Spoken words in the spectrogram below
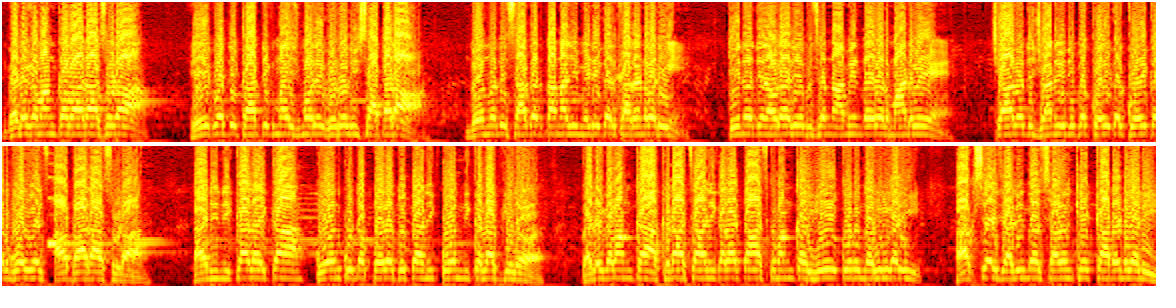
गड क्रमांक बारा सोडा. एक वरती कार्तिक महेश मोरे घोडोली सातारा. दोन मध्ये सागर तानाजी मेडिकल कारंडवाडी. तीन वरती नवलादेव प्रसन्न अमीन ड्रायव्हर मांडवे. चार वरती जान्हवी दीपक कोळीकर कोळीकर बोरवेल. हा बारा सोडा. आणि निकाल ऐका कोण कुठं पळत होतं आणि कोण निकालात गेलं? गड क्रमांक अकराचा निकाला तास क्रमांक एक वरून नवीन गाडी. अक्षय जालिंदर साळुंखे कारंडवाडी.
